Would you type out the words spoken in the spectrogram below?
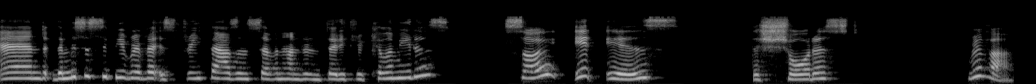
And the Mississippi River is 3,733 kilometers. So it is the shortest river.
